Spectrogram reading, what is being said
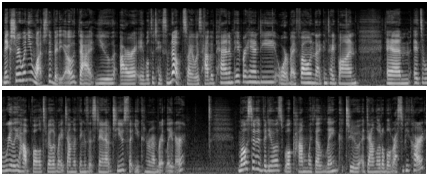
Make sure when you watch the video that you are able to take some notes. So I always have a pen and paper handy or my phone that I can type on. And it's really helpful to be able to write down the things that stand out to you so that you can remember it later. Most of the videos will come with a link to a downloadable recipe card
